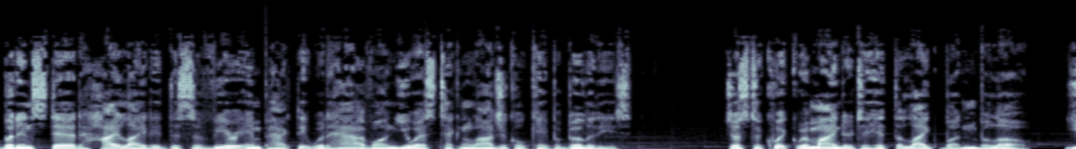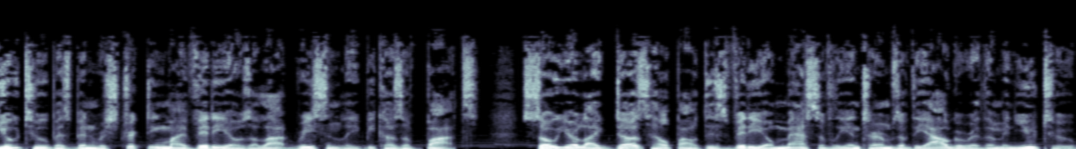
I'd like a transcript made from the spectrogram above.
but instead highlighted the severe impact it would have on U.S. technological capabilities. Just a quick reminder to hit the like button below. YouTube has been restricting my videos a lot recently because of bots, so your like does help out this video massively in terms of the algorithm in YouTube.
